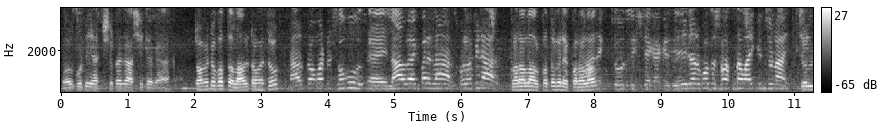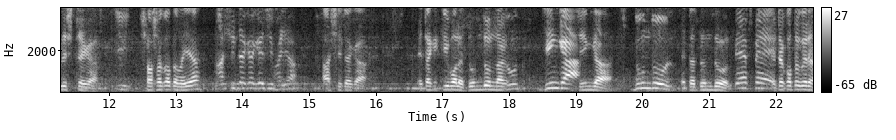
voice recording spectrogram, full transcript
বরবটি একশো টাকা আশি টাকা। টমেটো কত? লাল টমেটো? লাল টমেটো সবুজ এই লাল একবারে লাল গোলাপি লাল। করা লাল কত করে? করা লাল? চল্লিশ টাকা কেজি। এইটার মতো সস্তা ভাই কিছু নাই। চল্লিশ টাকা। জি। শশা কত ভাইয়া? আশি টাকা কেজি ভাইয়া। আশি টাকা। এটাকে কি বলে? দুন্দুল না ঝিঙ্গা। ঝিঙ্গা। দুন্দুল। এটা দুন্দুল। পেঁপে। এটা কত করে?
